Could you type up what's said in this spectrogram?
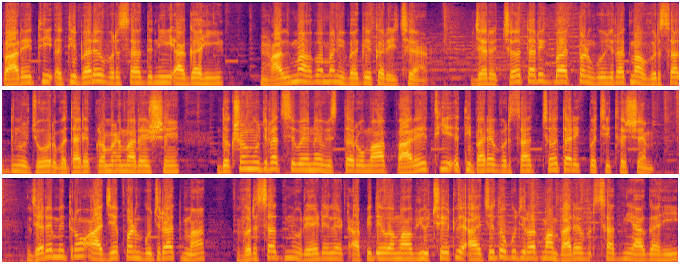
ભારેથી અતિભારે વરસાદની આગાહી હાલમાં હવામાન વિભાગે કરી છે. જ્યારે છ તારીખ બાદ પણ ગુજરાતમાં વરસાદનું જોર વધારે પ્રમાણમાં રહેશે. દક્ષિણ ગુજરાત સિવાયના વિસ્તારોમાં ભારેથી અતિભારે વરસાદ છ તારીખ પછી થશે. જ્યારે મિત્રો આજે પણ ગુજરાતમાં વરસાદનું રેડ એલર્ટ આપી દેવામાં આવ્યું છે, એટલે આજે તો ગુજરાતમાં ભારે વરસાદની આગાહી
